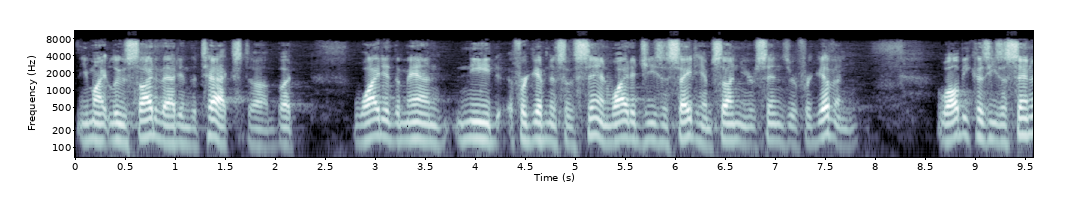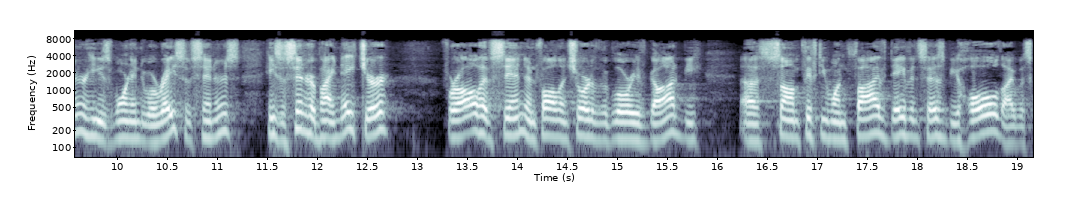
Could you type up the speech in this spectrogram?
You might lose sight of that in the text, uh, but why did the man need forgiveness of sin? Why did Jesus say to him, Son, your sins are forgiven? Well, because he's a sinner. He was born into a race of sinners. He's a sinner by nature. For all have sinned and fallen short of the glory of God. Be, uh, Psalm 51:5, David says, Behold, I was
